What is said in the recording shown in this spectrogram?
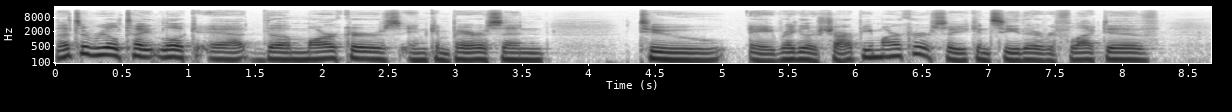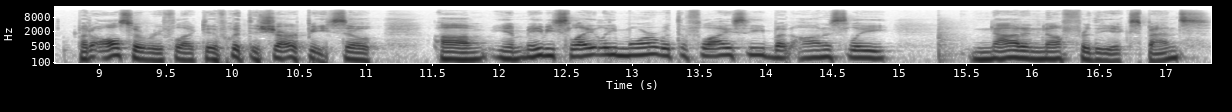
That's a real tight look at the markers in comparison to a regular Sharpie marker. So you can see they're reflective, but also reflective with the Sharpie. So um, you know, maybe slightly more with the Flysea, but honestly, not enough for the expense.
